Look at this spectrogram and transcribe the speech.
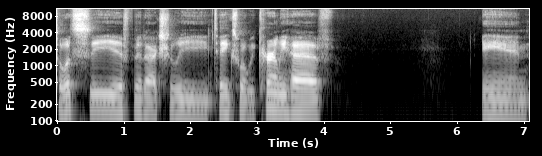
So let's see if it actually takes what we currently have and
